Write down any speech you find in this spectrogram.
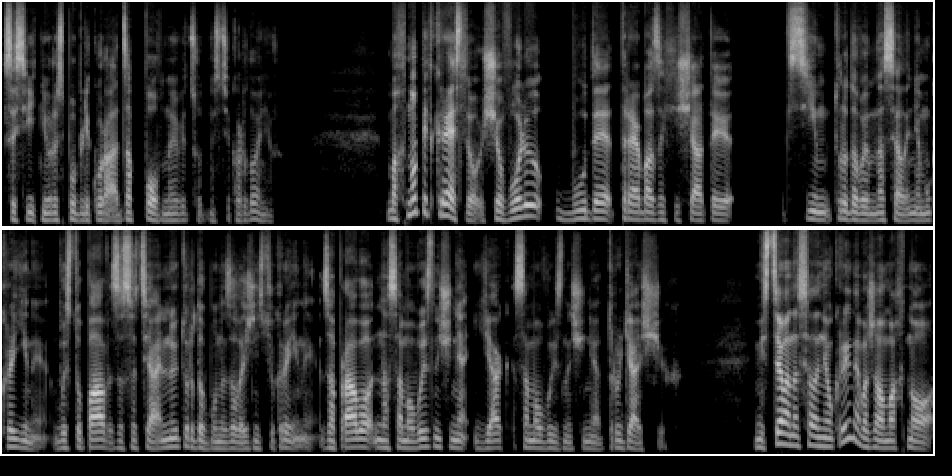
Всесвітню Республіку Рад за повної відсутності кордонів. Махно підкреслював, що волю буде треба захищати всім трудовим населенням України, виступав за соціальну і трудову незалежність України, за право на самовизначення як самовизначення трудящих. Місцеве населення України, вважав Махно,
